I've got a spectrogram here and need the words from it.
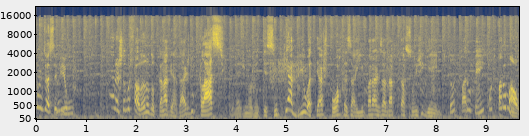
Onde já você viu? Nós estamos falando, do, na verdade, do clássico né, de 95, que abriu até as portas aí para as adaptações de games, tanto para o bem quanto para o mal.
